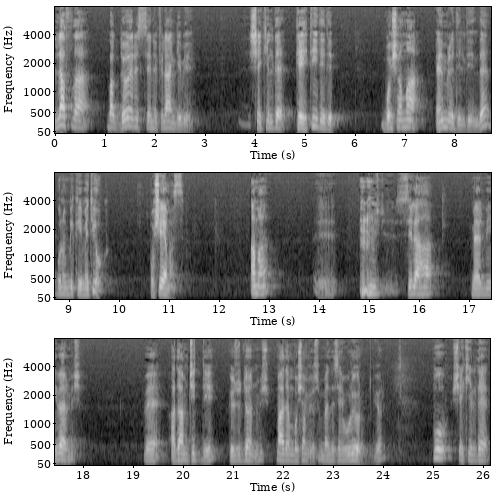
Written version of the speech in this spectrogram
lafla bak döveriz seni filan gibi şekilde tehdit edip boşama emredildiğinde bunun bir kıymeti yok. Boşayamaz. Ama e, silaha mermiyi vermiş ve adam ciddi, gözü dönmüş. Madem boşamıyorsun ben de seni vuruyorum diyor. Bu şekilde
